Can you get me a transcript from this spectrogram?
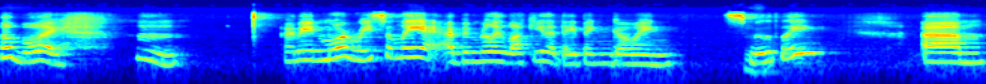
Oh boy. Hmm. I mean, more recently, I've been really lucky that they've been going smoothly. Um,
